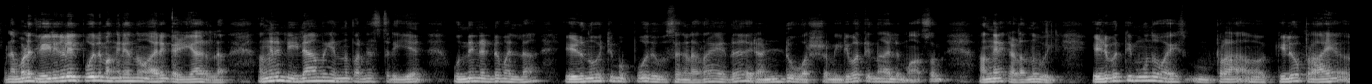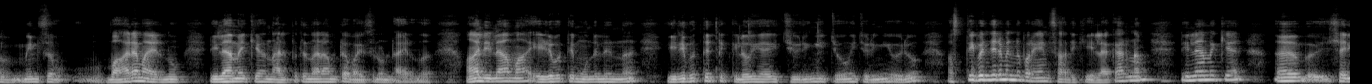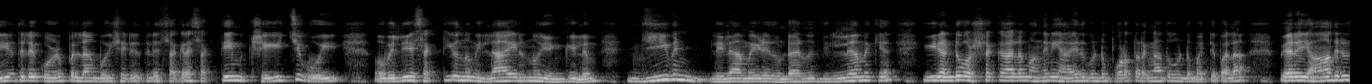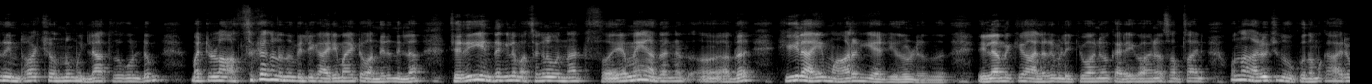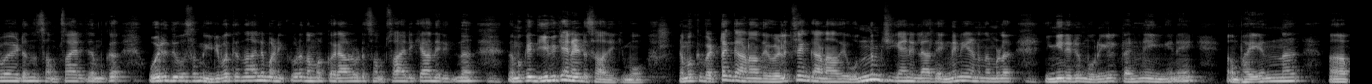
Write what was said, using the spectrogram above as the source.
നമ്മുടെ ജയിലുകളിൽ പോലും അങ്ങനെയൊന്നും ആരും കഴിയാറില്ല. അങ്ങനെ ലീലാമ എന്ന് പറഞ്ഞ സ്ത്രീയെ ഒന്നും രണ്ടുമല്ല എഴുന്നൂറ്റി മുപ്പത് ദിവസങ്ങൾ അതായത് രണ്ട് വർഷം ഇരുപത്തിനാല് മാസം അങ്ങനെ കടന്നുപോയി. എഴുപത്തിമൂന്ന് വയസ്സ് പ്രാ കിലോ പ്രായ മീൻസ് ഭാരമായിരുന്നു ലീലാമയ്ക്ക് നാൽപ്പത്തിനാലാമത്തെ വയസ്സിലുണ്ടായിരുന്നത്. ആ ലീലാമ എഴുപത്തി മൂന്നിൽ നിന്ന് ഇരുപത്തെട്ട് കിലോയായി ചുരുങ്ങി ചുങ്ങി ചുരുങ്ങി ഒരു അസ്ഥിപഞ്ജരം എന്ന് പറയാൻ സാധിക്കില്ല കാരണം ലീലാമയ്ക്ക് ശരീരത്തിലെ കൊഴുപ്പെല്ലാം പോയി ശരീരത്തിലെ സകല ശക്തിയും ക്ഷയിച്ചു പോയി വലിയ ശക്തിയൊന്നും ഇല്ലായിരുന്നു എങ്കിലും ജീവൻ ലീലാമ്മയുടേതുണ്ടായിരുന്നു ലീലാമ്മയ്ക്ക് ഈ രണ്ട് വർഷക്കാലം അങ്ങനെ ആയതുകൊണ്ടും പുറത്തിറങ്ങാത്തതുകൊണ്ടും മറ്റ് പല വേറെ യാതൊരു ഇൻട്രാക്ഷൻ ഒന്നും ഇല്ലാത്തതുകൊണ്ടും മറ്റുള്ള അസുഖങ്ങളൊന്നും വലിയ കാര്യമായിട്ട് വന്നിരുന്നില്ല. ചെറിയ എന്തെങ്കിലും അസുഖങ്ങൾ വന്നാൽ സ്വയമേ അതങ്ങ് അത് ഹീലായി മാറുകയാണ് ചെയ്തുകൊണ്ടിരുന്നത്. ലീലാമ്മയ്ക്ക് അലറി വിളിക്കുവാനോ കരയുവാനോ സംസാരം ഒന്ന് ആലോചിച്ച് നോക്കൂ. നമുക്ക് ആരുമായിട്ടൊന്ന് സംസാരിച്ച് നമുക്ക് ഒരു ദിവസം ഇരുപത്തിനാല് മണിക്കൂർ നമുക്ക് ഒരാളോട് സംസാരിക്കാതിരുന്ന് നമുക്ക് ജീവിക്കാനായിട്ട് സാധിക്കുമോ? നമുക്ക് വെട്ടം കാണാതെ വെളിച്ചം കാണാതെ ഒന്നും ചെയ്യാനില്ലാതെ എങ്ങനെയാണ് നമ്മൾ ഇങ്ങനൊരു മുറിയിൽ തന്നെ ഇങ്ങനെ ഭയന്ന്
